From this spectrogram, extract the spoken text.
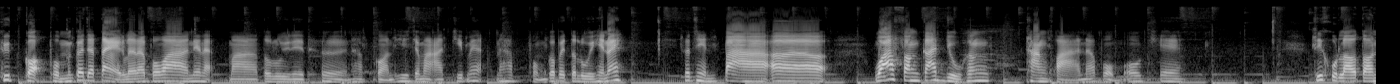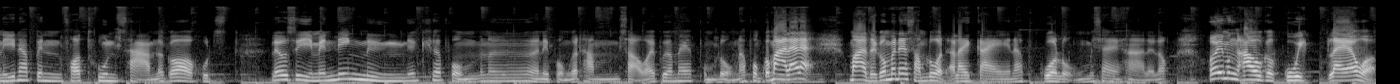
คือเกาะผมมันก็จะแตกแล้วนะ เพราะว่าเนี่ยแหละมาตะลุยในเธอร์นะครับ ก่อนที่จะมาอัดคลิปเนี่ยนะครับ ผมก็ไปตะลุยเห็นไหมก็จะเห็นป่าเอ่อว้าฟังกัสอยู่ข้างทางขวานะครับผม โอเค ที่ขุดเราตอนนี้นะเป็นฟอร์ทูนสามแล้วก็ขุดเร็วสี่เมนดิ้งหนึ่งนี่ครับผมเออเนี่ผมก็ทำเสาไว้เพื่อไม่ให้ผมหลงนะ ผมก็มาแล้วแหละ มาแต่ก็ไม่ได้สำรวจอะไรไกลนะกลัวหลงไม่ใช่หาเลยหรอกเฮ้ยมึงเอากับกูอีกแล้วอะ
